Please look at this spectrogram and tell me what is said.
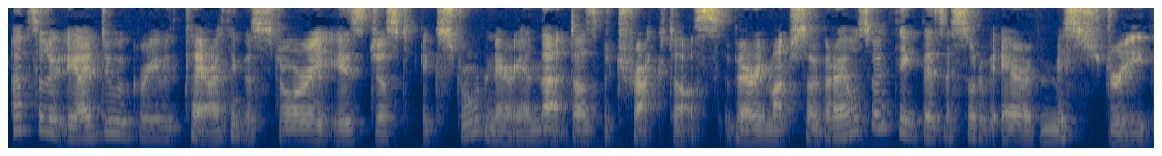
Absolutely, I do agree with Claire. I think the story is just extraordinary, and that does attract us very much so. But I also think there's a sort of air of mystery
